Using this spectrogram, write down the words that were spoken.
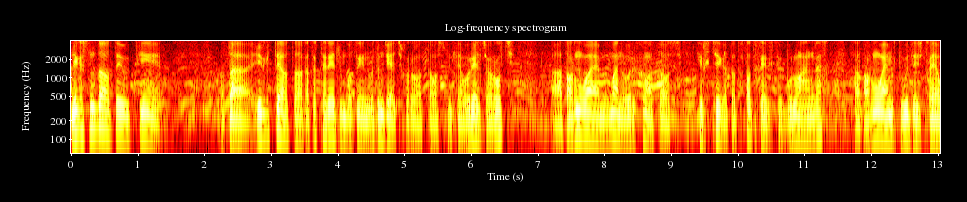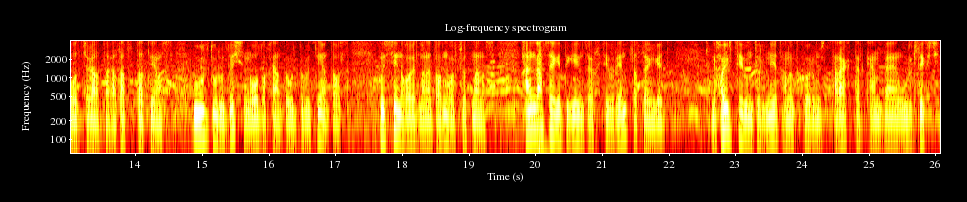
Нэгэсэндээ одоо юу гэдгийг одоо иргэдээ одоо газар тариалан болон энэ хөлөмжийн аж ахуй руу одоо бас нэлээд урайлж оруулж Дорногов аймаг маань өөрийнхөө одоо бас хэрэгцээг одоо дотоодынхаа хэрэгцээг бүрэн хангах. За Дорногов аймагт үйл ажиллагаа явуулж байгаа одоо гадаад дотоодын бас үйлдвэрүүд биш, нуулуурхайн одоо үйлдвэрүүдийн одоо бас хүнсийн ногоог манай Дорноговчууд маань бас хангаасаа гэдэг ийм зорилтын хүрээнд л одоо ингээд 2 тэрбум төгрөний тоног төхөөрөмж, трактор, комбайн, үргэлэгч,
